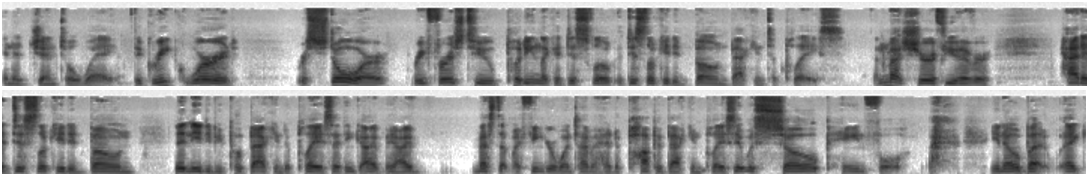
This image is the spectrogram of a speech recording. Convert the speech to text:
in a gentle way. The Greek word restore refers to putting like a dislo- dislocated bone back into place. I'm not sure if you ever had a dislocated bone that needed to be put back into place. I think I, I messed up my finger one time. I had to pop it back in place. It was so painful, you know. But like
